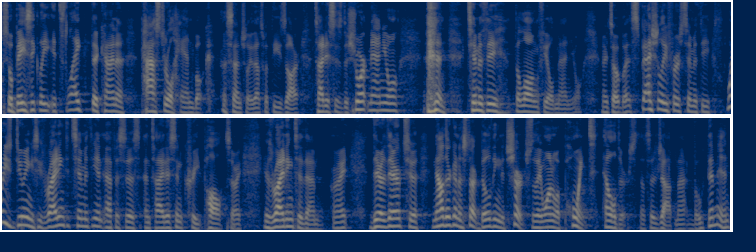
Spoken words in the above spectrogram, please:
So basically, it's like the kind of pastoral handbook, essentially. That's what these are. Titus is the short manual, and Timothy, the long field manual. Right, so, but especially First Timothy, what he's doing is he's writing to Timothy in Ephesus and Titus in Crete. Paul, sorry, is writing to them. All right, they're there to now they're going to start building the church, so they want to appoint elders. That's their job, not vote them in,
